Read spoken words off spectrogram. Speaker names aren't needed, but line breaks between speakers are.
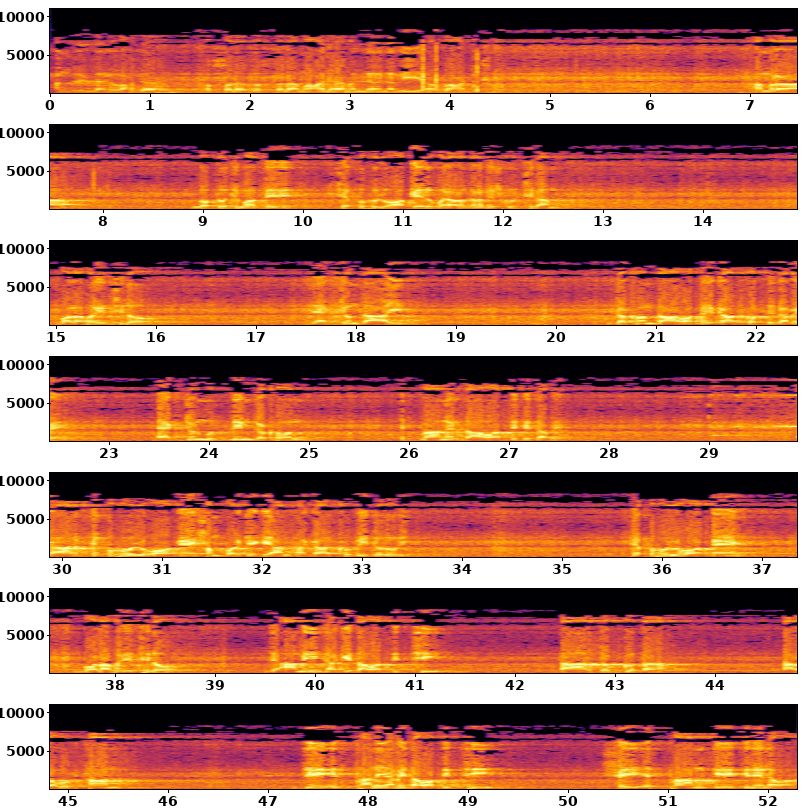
الحمد لله وحده والصلاة والسلام على من لا نبي وبعد আমরা গত জুমাতে শেখহুল ওয়াকের উপর আলোচনা পেশ করছিলাম বলা হয়েছিল যে একজন দায়ী যখন দাওয়াতের কাজ করতে যাবে একজন মুসলিম যখন ইসলামের দাওয়াত দিতে যাবে তার ফেকহুল ওয়াকে সম্পর্কে জ্ঞান থাকা খুবই জরুরি। ফেকহুল ওয়াকে বলা হয়েছিল যে আমি যাকে দাওয়াত দিচ্ছি, তার যোগ্যতা, তার অবস্থান, যে স্থানে আমি দাওয়াত দিচ্ছি, সেই স্থানকে চিনে নেওয়া।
